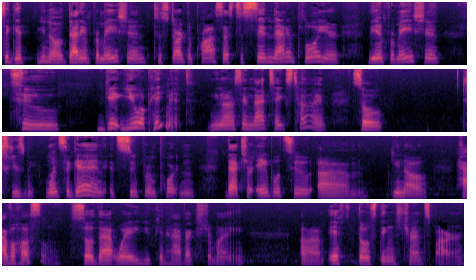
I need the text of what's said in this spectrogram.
to get you know that information to start the process to send that employer the information to get you a payment. You know what I'm saying? That takes time. So excuse me, once again, it's super important that you're able to, um, you know, have a hustle. So that way you can have extra money um, if those things transpire.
